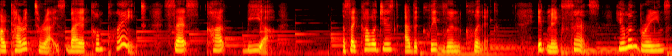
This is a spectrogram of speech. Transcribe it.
are characterized by a complaint, says Scott Bea, a psychologist at the Cleveland Clinic. It makes sense. Human brains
